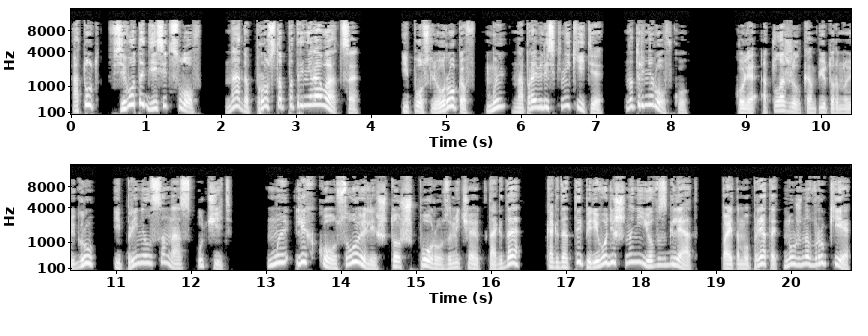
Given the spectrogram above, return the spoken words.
а тут всего-то десять слов. Надо просто потренироваться». И после уроков мы направились к Никите на тренировку. Коля отложил компьютерную игру и принялся нас учить. Мы легко усвоили, что шпору замечают тогда, когда ты переводишь на нее взгляд, поэтому прятать нужно в руке,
